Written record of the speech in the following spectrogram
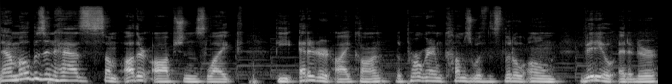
Now Mobizen has some other options like the editor icon. The program comes with its little own video editor,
